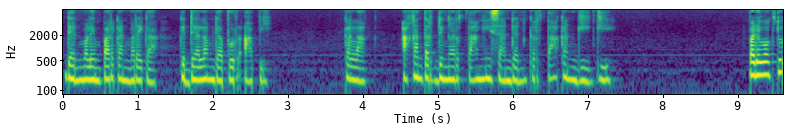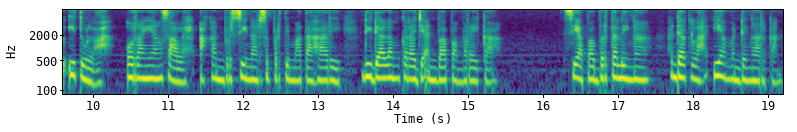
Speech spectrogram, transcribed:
dan melemparkan mereka ke dalam dapur api. Kelak akan terdengar tangisan dan kertakan gigi. Pada waktu itulah orang yang saleh akan bersinar seperti matahari di dalam kerajaan Bapa mereka Siapa bertelinga, hendaklah ia mendengarkan.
